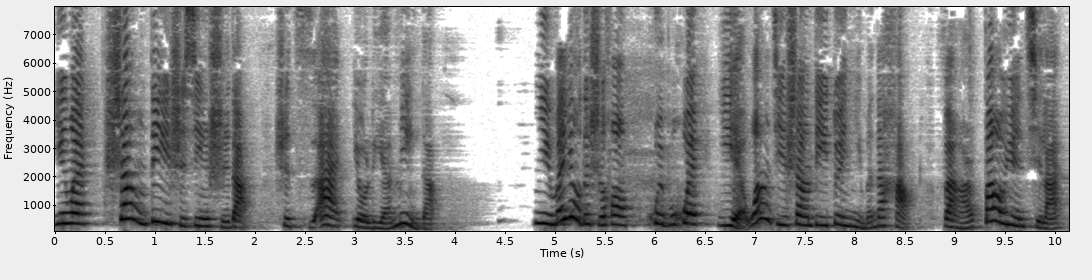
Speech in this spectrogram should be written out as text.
因为上帝是信实的。是慈爱有怜悯的，你们有的时候会不会也忘记上帝对你们的好，反而抱怨起来，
